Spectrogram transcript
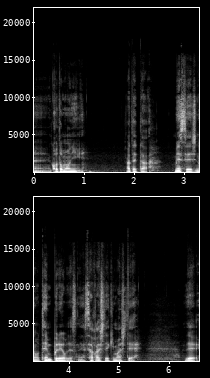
えー、子供に当てたメッセージのテンプレをですね、探してきまして、で、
